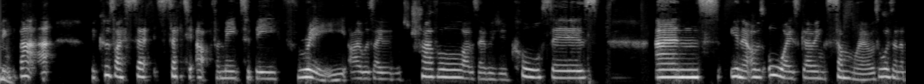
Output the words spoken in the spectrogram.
think mm. that because i set set it up for me to be free i was able to travel i was able to do courses and you know i was always going somewhere. I was always on a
